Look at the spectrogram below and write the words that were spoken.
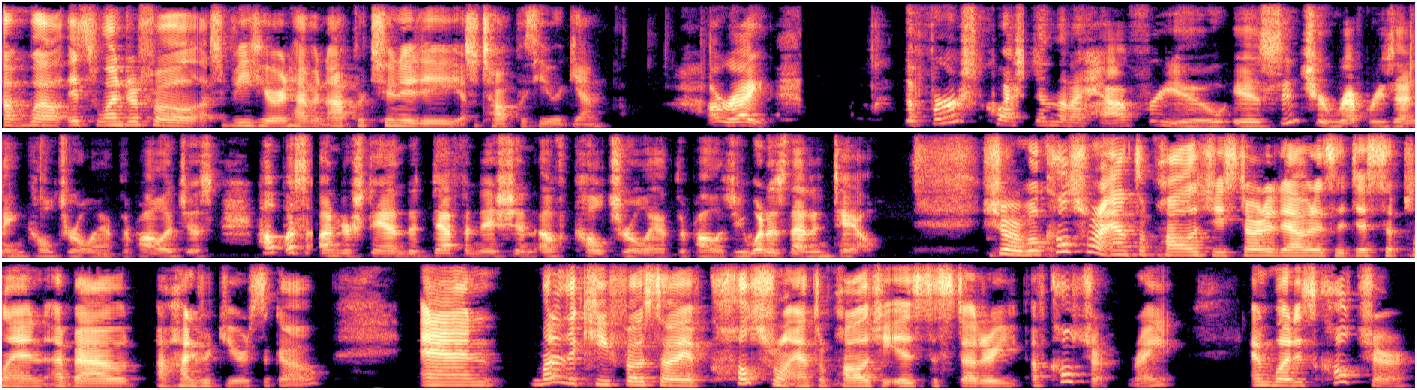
Uh, well, it's wonderful to be here and have an opportunity to talk with you again. All right. The first question that I have for you is since you're representing cultural anthropologists, help us understand the definition of cultural anthropology. What does that entail? Sure. Well, cultural anthropology started out as a discipline about 100 years ago. And one of the key foci of cultural anthropology is the study of culture, right? And what is culture?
